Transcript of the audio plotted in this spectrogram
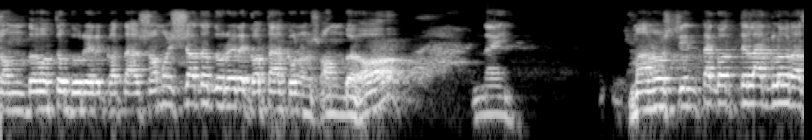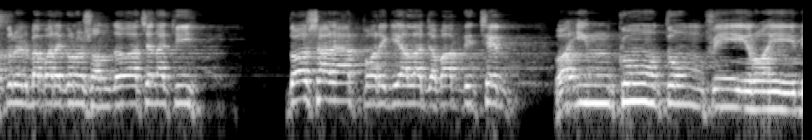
সন্দেহ তো দূরের কথা, সমস্যা তো দূরের কথা, কোনো সন্দেহ নাই। মানুষ চিন্তা করতে লাগল, রাসূলের ব্যাপারে কোনো সন্দেহ আছে নাকি? দশ আয়াত পরে গিয়ে আল্লাহ জবাব দিচ্ছেন وَإِن كُنتُمْ فِي رَيْبٍ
